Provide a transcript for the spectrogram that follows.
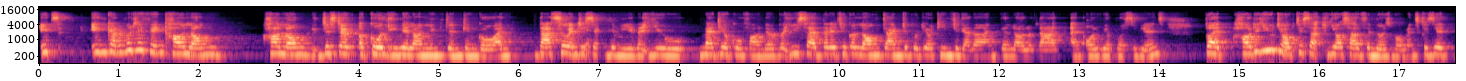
It's incredible to think how long how long just a, a cold email on LinkedIn can go. And that's so interesting to me that you met your co-founder, but you said that it took a long time to put your team together and build all of that and all of your perseverance. But how did you talk to yourself in those moments? Because it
